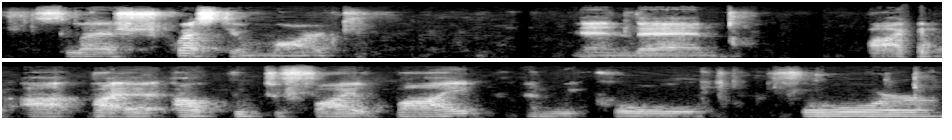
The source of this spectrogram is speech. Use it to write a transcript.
slash question mark, and then pipe, uh, uh, output to file pipe, and we call for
